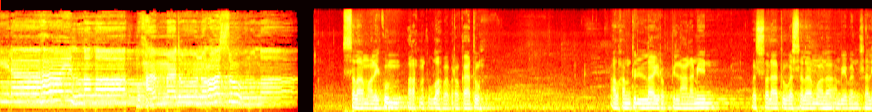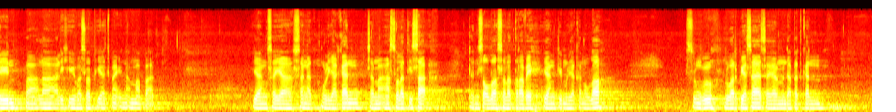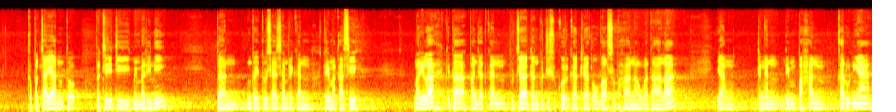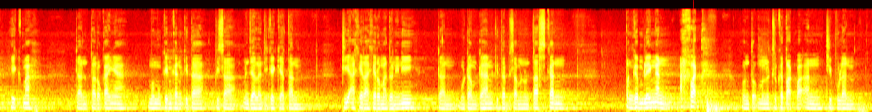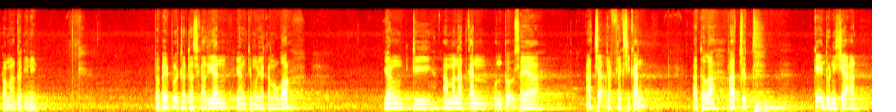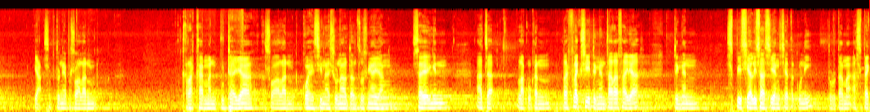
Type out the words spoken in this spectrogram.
إله إلا الله محمد رسول الله Assalamualaikum warahmatullahi wabarakatuh Alhamdulillahirrabbilalamin Wassalatu wassalamu ala anbiya wal mursalin Wa ala alihi wa sahbihi ajma'in amma ba'd Yang saya sangat muliakan jamaah sholat isya Dan insyaallah sholat tarawih yang dimuliakan Allah Sungguh luar biasa saya mendapatkan kepercayaan untuk berdiri di mimbar ini dan untuk itu saya sampaikan terima kasih. Marilah kita panjatkan puja dan puji syukur kehadirat Allah Subhanahu wa taala yang dengan limpahan karunia, hikmah dan barokahnya memungkinkan kita bisa menjalani kegiatan di akhir-akhir Ramadan ini dan mudah-mudahan kita bisa menuntaskan penggemblengan akhlak untuk menuju ketakwaan di bulan Ramadan ini. Bapak Ibu saudara sekalian yang dimuliakan Allah yang diamanatkan untuk saya ajak refleksikan adalah rajut keindonesiaan. Ya, sebetulnya persoalan keragaman budaya, persoalan kohesi nasional dan seterusnya yang saya ingin ajak lakukan refleksi dengan cara saya dengan spesialisasi yang saya tekuni terutama aspek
